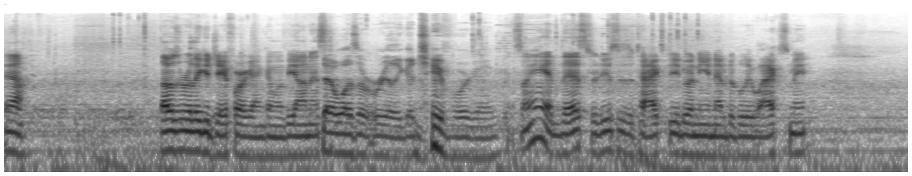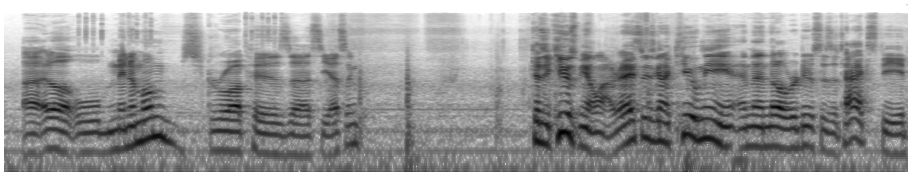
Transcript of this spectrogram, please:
Yeah. That was a really good J4 gank, I'm gonna be honest. That was a really good J4 gank. game. Something get this reduces attack speed when he inevitably whacks me. Uh, it'll at minimum screw up his uh, CSing. Because he Qs me a lot, right? So he's gonna Q me, and then that'll reduce his attack speed,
